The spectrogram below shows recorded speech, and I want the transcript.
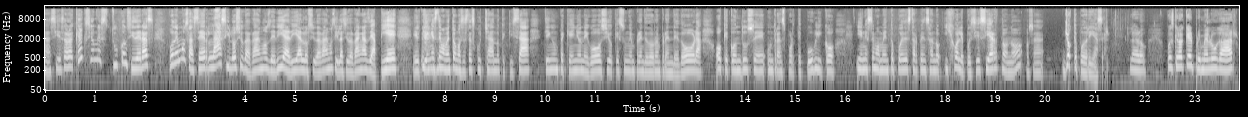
Así es. Ahora, ¿qué acciones tú consideras podemos hacer las y los ciudadanos de día a día, los ciudadanos y las ciudadanas de a pie, el que en este momento nos está escuchando, que quizá tiene un pequeño negocio, que es un emprendedor o emprendedora, o que conduce un transporte público, y en este momento puede estar pensando, híjole, pues sí es cierto, ¿no? O sea, ¿yo qué podría hacer? Claro, pues creo que el primer lugar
